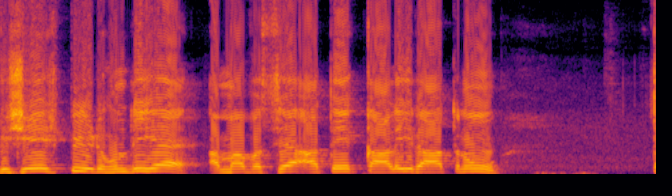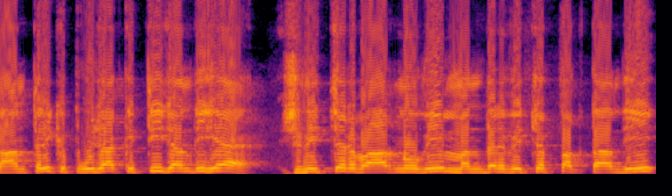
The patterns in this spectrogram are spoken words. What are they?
ਵਿਸ਼ੇਸ਼ ਭੀੜ ਹੁੰਦੀ ਹੈ। ਅਮਾਵਸਿਆ ਅਤੇ ਕਾਲੀ ਰਾਤ ਨੂੰ ਤਾਂਤਰਿਕ ਪੂਜਾ ਕੀਤੀ ਜਾਂਦੀ ਹੈ। ਸ਼ਨੀਚਰਵਾਰ ਨੂੰ ਵੀ ਮੰਦਰ ਵਿੱਚ ਭਗਤਾਂ ਦੀ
